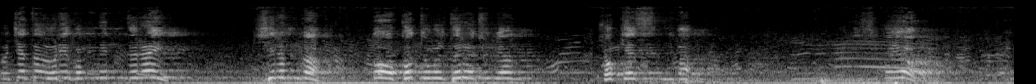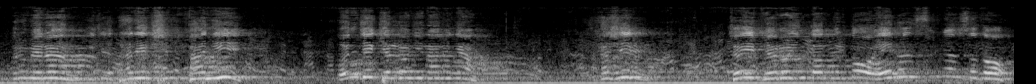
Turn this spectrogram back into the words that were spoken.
어쨌든 우리 국민들의 시름과 또 고통을 들어주면 좋겠습니다. 있고요. 그러면은 이제 탄핵 심판이 언제 결론이 나느냐? 사실 저희 변호인단들도 애는 쓰면서도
